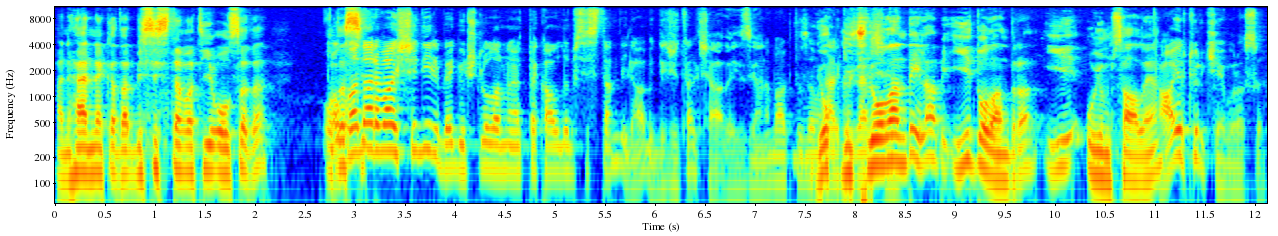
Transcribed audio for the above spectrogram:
Hani her ne kadar bir sistematiği olsa da o, O, da si- kadar vahşi değil be. Güçlü olanın hayatta kaldığı bir sistem değil abi. Dijital çağdayız yani. Baktığı zaman yok güçlü şey- olan değil abi. iyi dolandıran, iyi uyum sağlayan. Hayır Türkiye burası.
